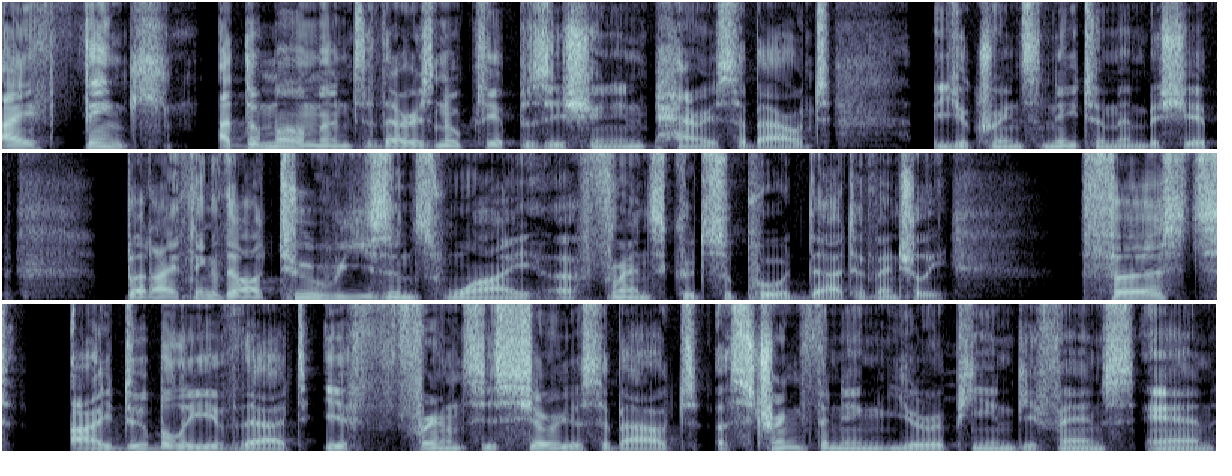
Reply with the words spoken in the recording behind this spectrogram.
I think at the moment there is no clear position in Paris about Ukraine's NATO membership. But I think there are two reasons why uh, France could support that eventually. First, I do believe that if France is serious about uh, strengthening European defense and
